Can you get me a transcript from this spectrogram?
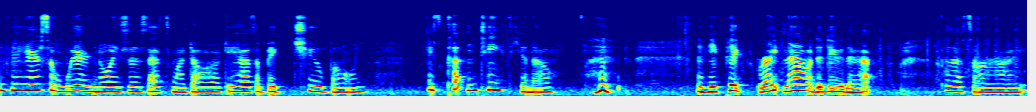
If you hear some weird noises, that's my dog. He has a big chew bone. He's cutting teeth, you know. and he picked right now to do that. But that's all right.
